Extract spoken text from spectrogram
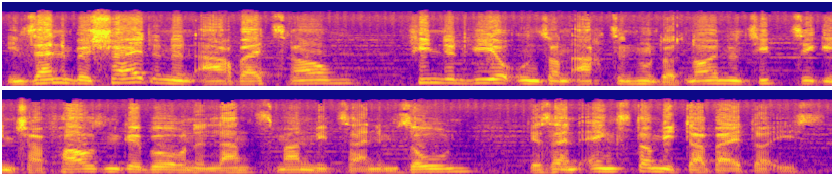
In seinem bescheidenen Arbeitsraum finden wir unseren 1879 in Schaffhausen geborenen Landsmann mit seinem Sohn, der sein engster Mitarbeiter ist.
